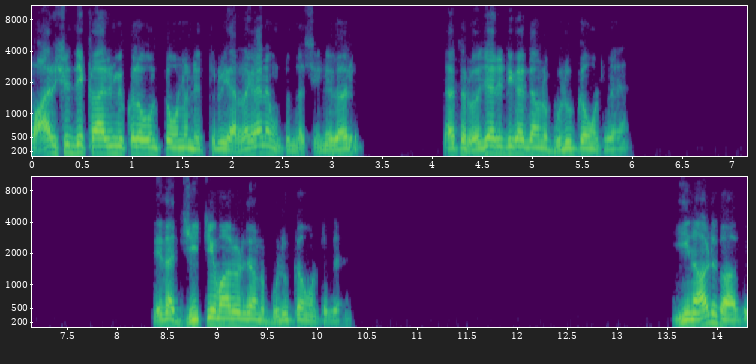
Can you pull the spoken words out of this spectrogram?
పారిశుద్ధ్య కార్మికుల ఒంట్లో ఉన్న నెత్తురు ఎర్రగానే ఉంటుందా? సీనియర్ గారు? లేకపోతే రోజారెడ్డి గారికి ఏమైనా బులుగ్గా ఉంటుందా? లేదా జీటీ మాలోడిది ఏమైనా బులుగ్గా ఉంటుందా? ఈనాడు కాదు.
